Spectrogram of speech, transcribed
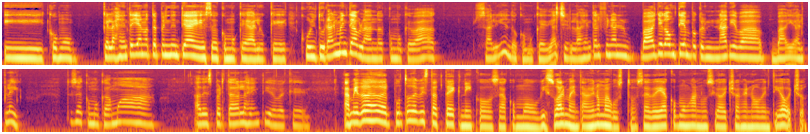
Y como que la gente ya no esté pendiente a eso, es como que algo que culturalmente hablando, como que va saliendo, como que "Diache, la gente al final va a llegar un tiempo que nadie va, va a ir al play. Entonces, como que vamos a, a despertar a la gente y a ver que... A mí desde el punto de vista técnico, o sea, como visualmente, a mí no me gustó. Se veía como un anuncio hecho en el 98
